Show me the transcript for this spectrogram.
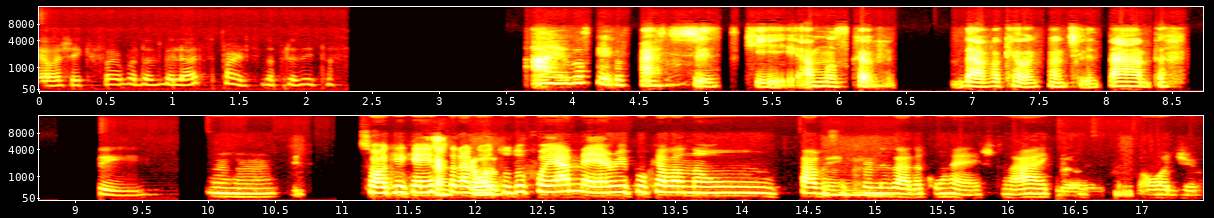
Eu achei que foi uma das melhores partes da apresentação. Ah, eu gostei das partes que a música dava aquela infantilizada. Sim. Uhum. Só que quem estragou Aquela- tudo foi a Mary, porque ela não estava sincronizada com o resto. Ai, que Não. ódio.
